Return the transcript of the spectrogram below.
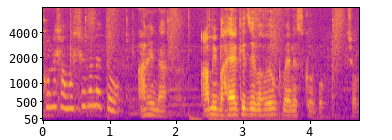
কোনো সমস্যা হবে না তো? আরে না আমি ভাইয়াকে যেভাবে হোক ম্যানেজ করব। চল।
